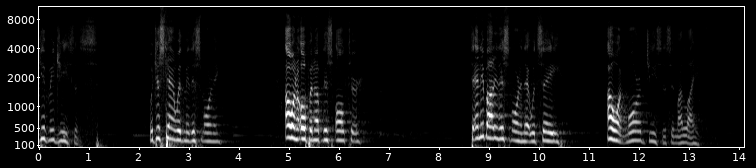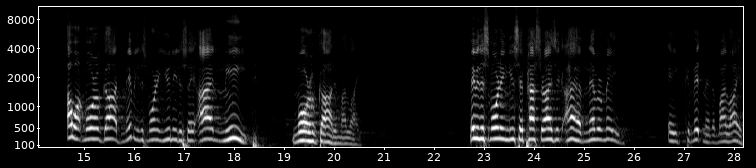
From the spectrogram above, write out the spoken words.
give me Jesus. Would you stand with me this morning? I want to open up this altar to anybody this morning that would say, I want more of Jesus in my life. I want more of God. Maybe this morning you need to say, I need more of God in my life. Maybe this morning you say, Pastor Isaac, I have never made a commitment of my life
